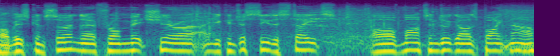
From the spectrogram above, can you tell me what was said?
Obvious concern there from Mitch Shirra, and you can just see the state of Martin Dugard's bike now.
